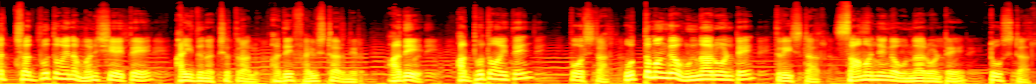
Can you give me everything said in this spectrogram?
అత్యద్భుతమైన మనిషి అయితే ఐదు నక్షత్రాలు అదే ఫైవ్ స్టార్ మీరు. అదే అద్భుతం అయితే ఫోర్ స్టార్. ఉత్తమంగా ఉన్నారు అంటే త్రీ స్టార్. సామాన్యంగా ఉన్నారు అంటే టూ స్టార్.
